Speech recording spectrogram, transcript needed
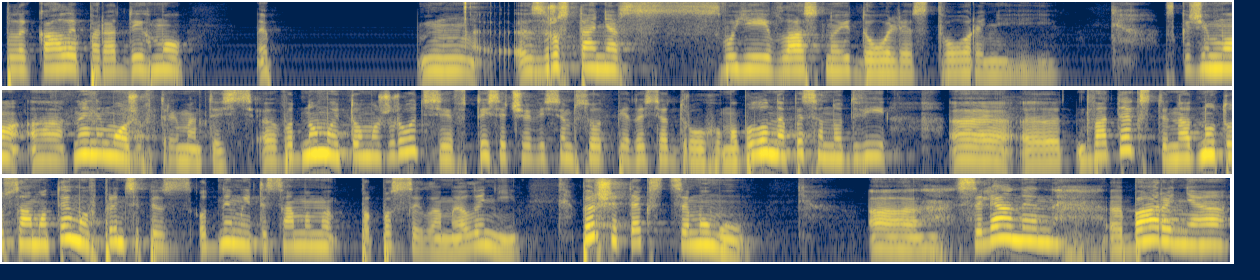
плекали парадигму е, зростання своєї власної долі, створення її. Скажімо, ну я не можу втриматись. Е, В одному і тому ж році, в 1852-му, було написано дві, е, е, два тексти на одну ту саму тему, в принципі, з одними і тими самими посилами, але ні. Перший текст це Муму. Селянин, бариня,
